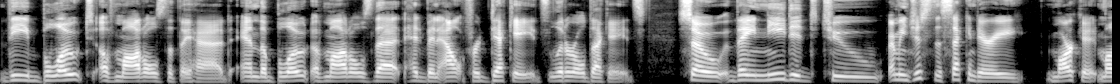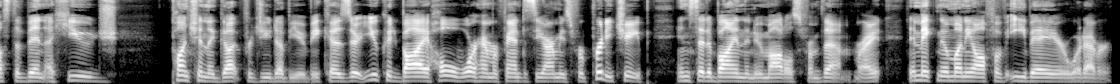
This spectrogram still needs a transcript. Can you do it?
the bloat of models that they had and the bloat of models that had been out for decades, literal decades. So they needed to, I mean, just the secondary market must have been a huge punch in the gut for GW because there, you could buy whole Warhammer Fantasy armies for pretty cheap instead of buying the new models from them, right? They make no money off of eBay or whatever.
